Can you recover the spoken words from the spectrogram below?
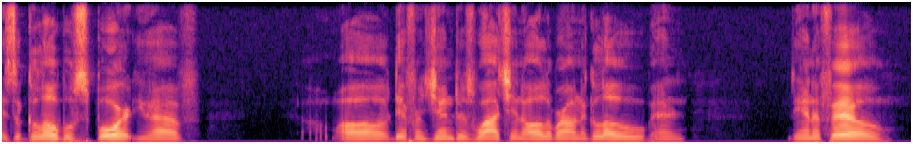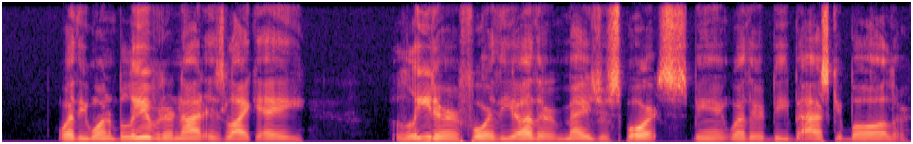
is a global sport. You have all different genders watching all around the globe. And the NFL, whether you want to believe it or not, is like a leader for the other major sports, being whether it be basketball or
